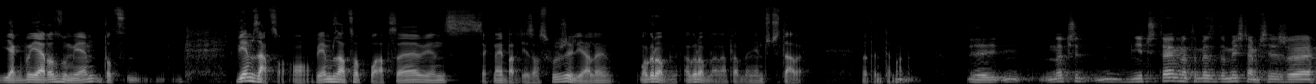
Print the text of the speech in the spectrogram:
jakby ja rozumiem, to c- wiem za co, o, wiem za co płacę, więc jak najbardziej zasłużyli, ale ogromne, ogromne naprawdę, nie wiem czy czytałeś na ten temat. Y, Znaczy, nie czytałem, natomiast domyślam się, że.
